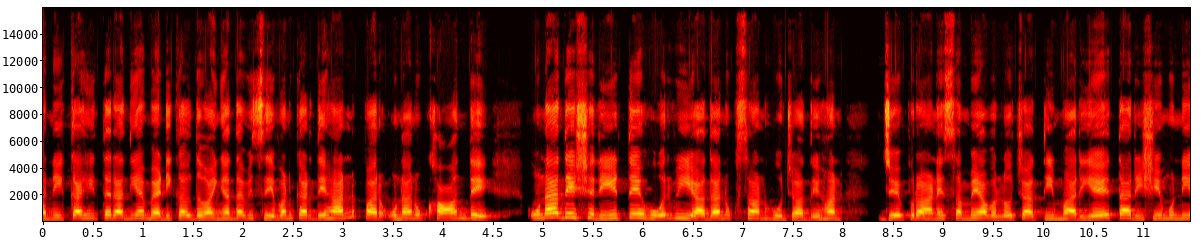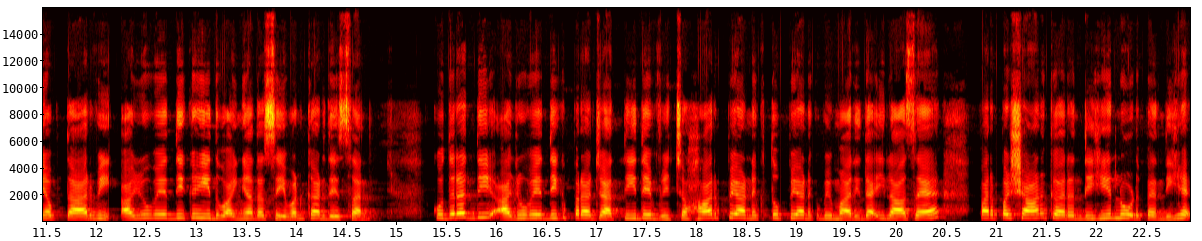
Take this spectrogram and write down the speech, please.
ਅਨੇਕਾਂ ਹੀ ਤਰ੍ਹਾਂ ਦੀਆਂ ਮੈਡੀਕਲ ਦਵਾਈਆਂ ਦਾ ਵੀ ਸੇਵਨ ਕਰਦੇ ਹਨ, ਪਰ ਉਹਨਾਂ ਨੂੰ ਖਾਣ ਦੇ, ਉਹਨਾਂ ਦੇ ਸਰੀਰ 'ਤੇ ਹੋਰ ਵੀ ਜ਼ਿਆਦਾ ਨੁਕਸਾਨ ਹੋ ਜਾਂਦੇ ਹਨ। ਜੇ ਪੁਰਾਣੇ ਸਮਿਆਂ ਵੱਲੋਂ ਝਾਤੀ ਮਾਰੀਏ ਤਾਂ ਰਿਸ਼ੀ ਮੁਨੀ ਅਵਤਾਰ ਵੀ ਆਯੁਰਵੈਦਿਕ ਹੀ ਦਵਾਈਆਂ ਦਾ ਸੇਵਨ ਕਰਦੇ ਸਨ। ਕੁਦਰਤ ਦੀ ਆਯੁਰਵੈਦਿਕ ਪ੍ਰਜਾਤੀ ਦੇ ਵਿੱਚ ਹਰ ਭਿਆਨਕ ਤੋਂ ਭਿਆਨਕ ਬਿਮਾਰੀ ਦਾ ਇਲਾਜ ਹੈ, ਪਰ ਪਛਾਣ ਕਰਨ ਦੀ ਹੀ ਲੋੜ ਪੈਂਦੀ ਹੈ।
